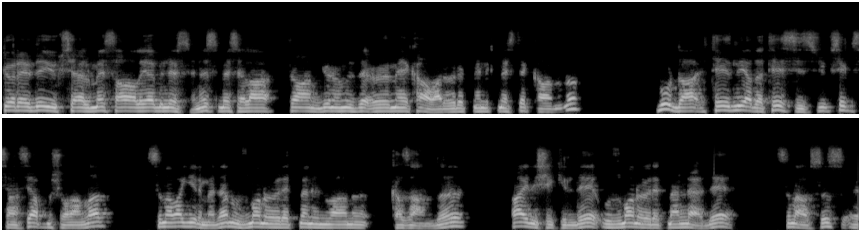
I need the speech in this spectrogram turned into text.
görevde yükselme sağlayabilirsiniz. Mesela şu an günümüzde ÖMK var, Öğretmenlik Meslek Kanunu. Burada tezli ya da tezsiz yüksek lisans yapmış olanlar sınava girmeden uzman öğretmen ünvanı kazandı. Aynı şekilde uzman öğretmenler de sınavsız e,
